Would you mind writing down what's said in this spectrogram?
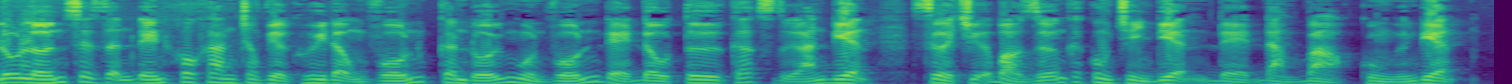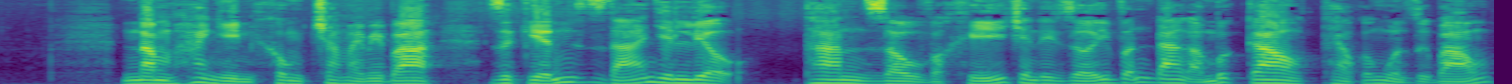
Lỗ lớn sẽ dẫn đến khó khăn trong việc huy động vốn, cân đối nguồn vốn để đầu tư các dự án điện, sửa chữa bảo dưỡng các công trình điện để đảm bảo cung ứng điện. Năm 2023, dự kiến giá nhiên liệu than, dầu và khí trên thế giới vẫn đang ở mức cao theo các nguồn dự báo.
